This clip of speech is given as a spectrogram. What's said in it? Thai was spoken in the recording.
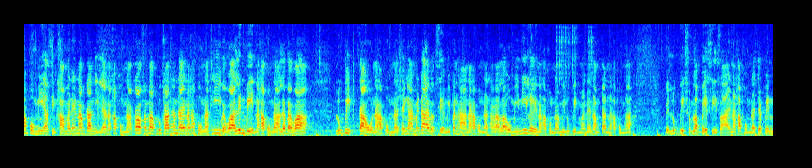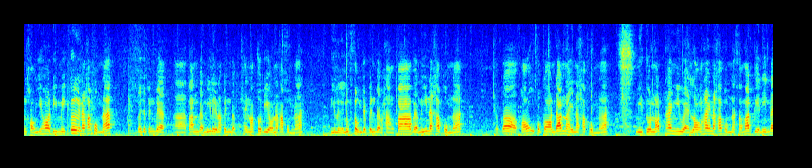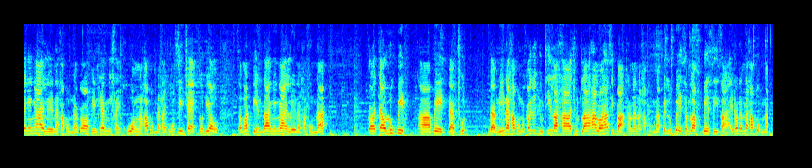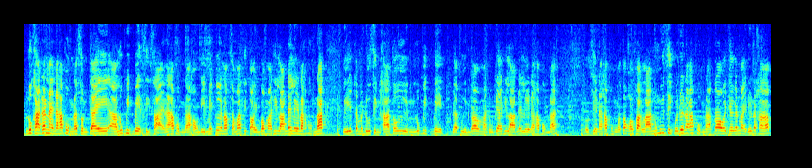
ครับผมมีสินค้ามาแนะนำกันอีกแล้วนะครับผมนะก็สำหรับลูกค้าท่านใดนะครับผมนะที่แบบว่าเล่นเบสนะครับผมนะแล้วแบบว่าลูกบิดเก่านะครับผมนะใช้งานไม่ได้แบบเสียมีปัญหานะครับผมนะทางร้านเรามีนี่เลยนะครับผมนะมีลูกบิดมาแนะนำกันนะครับผมนะเป็นลูกบิดสำหรับเบสสีสายนะครับผมนะจะเป็นของยี่ห้อดีเมเกอร์นะครับผมนะก็จะเป็นแบบอ่าตันแบบนี้เลยนะเป็นแบบใช้น็อตตัวเดียวนะครับผมนะนี่เลยรูปทรงจะเป็นแบบหางปลาแบบนี้นะครับผมนะ แล้วก็พร้อมอุปกรณ์ด้านในนะครับผมนะ มีตัวน็อตให้มีแหวนรองให้นะครับผมนะสามารถเปลี่ยนเองได้ง่าย ๆเลยนะครับผมนะก็เพียงแค่มีไขควงนะครับผมนะไขควงซีแชกตัวเดียว สามารถเปลี่ยนได้ง่าย ๆเลยนะครับผมนะ ก็เจ้าลูกบิดอ่าเบสแบบชุดแบบนี้นะครับผมมันก็จะอยู่ที่ราคาชุดละ 550 บาทเท่านั้นนะครับผมนะเป็นลูกเบสสำหรับเบสสีสายเท่านั้นนะครับผมนะลูกค้าท่านไหนนะครับผมนะสนใจลูกบิดเบสสีสายนะครับผมนะของดีเมเกอร์นะครับสามารถติดต่ออินบ็อกมาที่ร้านได้เลยนะครับผมนะ หรือจะมาดูสินค้าตัวอื่น ลูกบิดเบดแบบอื่นก็มาดูได้ที่ร้านได้เลยนะครับผมนะ โอเคนะครับผมก็ต้องขอฝากร้านนุ้มมิวสิกไว้ด้วยนะครับผมนะ ก็ไว้เจอกันใหม่ด้วยนะครับ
